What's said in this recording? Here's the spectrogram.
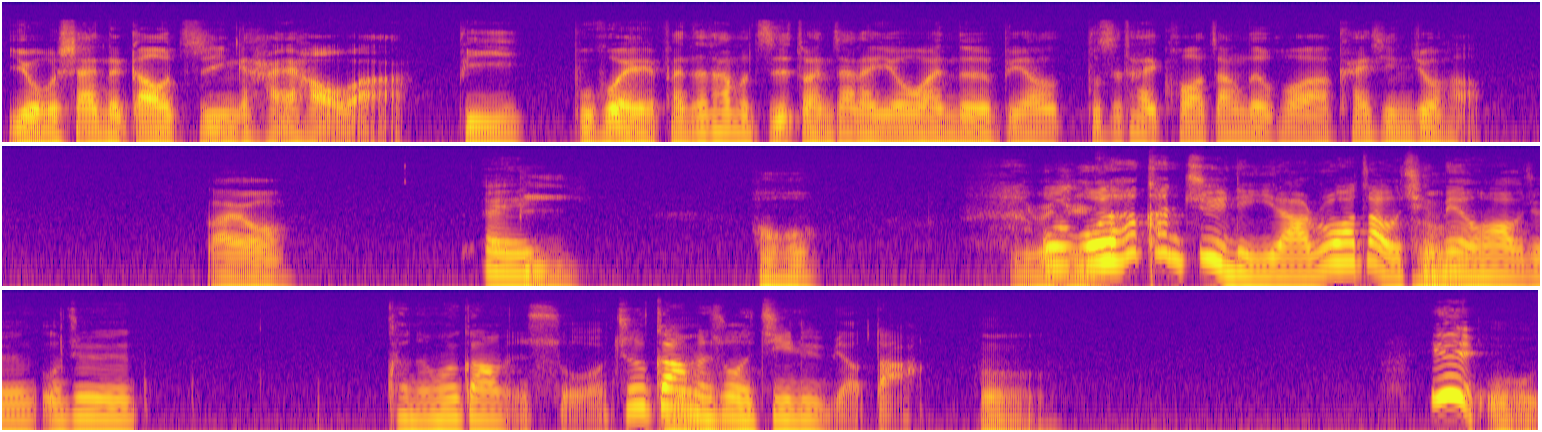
友善的告知应该还好吧。B 不会，反正他们只是短暂来游玩的，不要不是太夸张的话，开心就好。来哦 A，，B，哦，我我要看距离啦。如果他在我前面的话，我觉得我就可能会跟他们说，就是跟他们说的几率比较大，嗯，因为我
